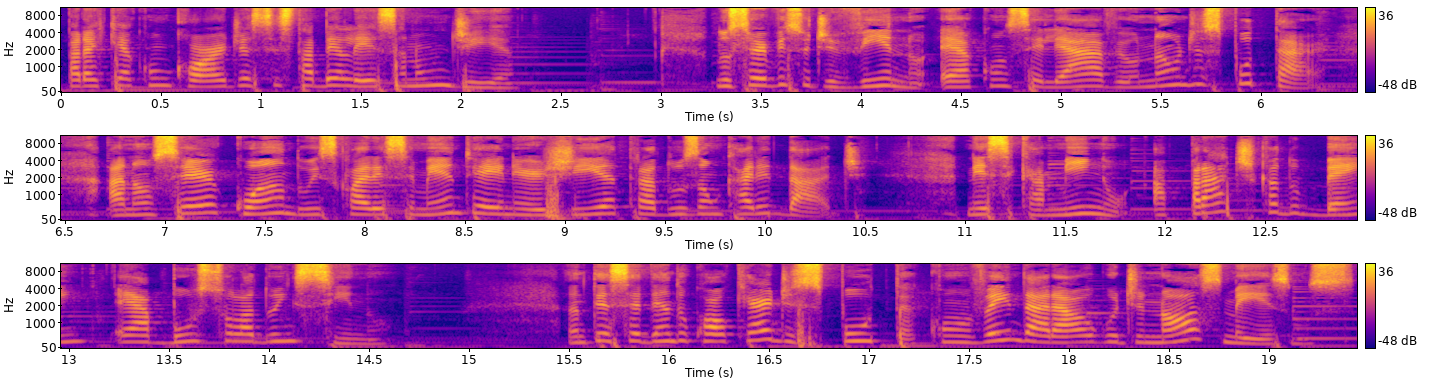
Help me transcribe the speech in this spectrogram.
para que a concórdia se estabeleça num dia. No serviço divino, é aconselhável não disputar, a não ser quando o esclarecimento e a energia traduzam caridade. Nesse caminho, a prática do bem é a bússola do ensino. Antecedendo qualquer disputa, convém dar algo de nós mesmos.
